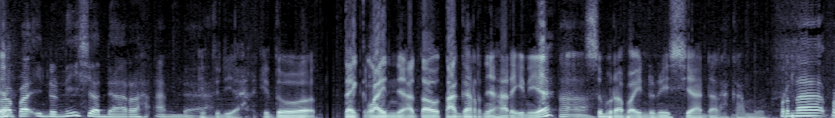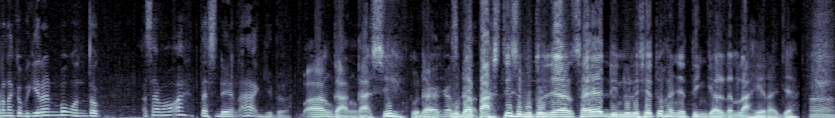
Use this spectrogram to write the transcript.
Seberapa Indonesia darah Anda? itu dia. Itu tagline-nya atau tagarnya hari ini ya. Ah, ah. Seberapa Indonesia darah kamu? Pernah pernah kepikiran, Bung, untuk saya mau ah tes DNA gitu. Ah, enggak enggak sih. Udah Enggak, enggak udah sempat. pasti sebetulnya saya di Indonesia itu hanya tinggal dan lahir aja. Ah.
